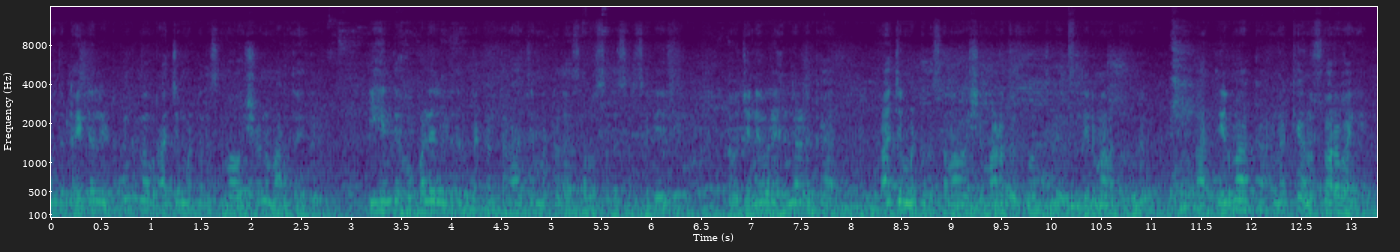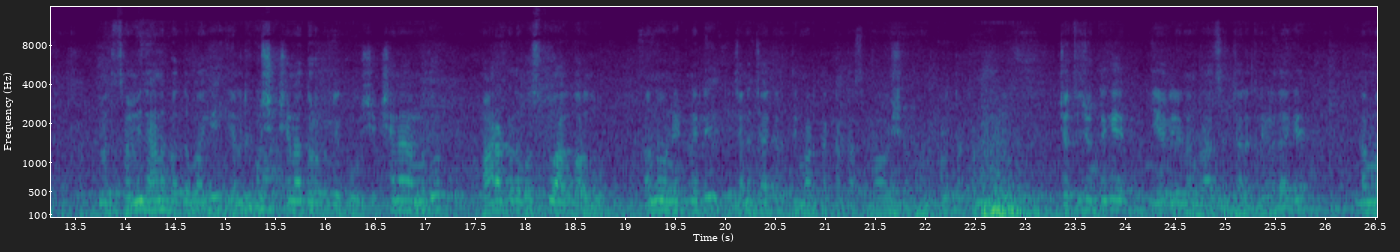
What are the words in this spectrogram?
ಒಂದು ಟೈಟಲ್ ಇಟ್ಕೊಂಡು ನಾವು ರಾಜ್ಯ ಮಟ್ಟದ ಸಮಾವೇಶವನ್ನು ಮಾಡ್ತಾ ಇದ್ದೀವಿ. ಈ ಹಿಂದೆ ಹುಬ್ಬಳ್ಳಿಯಲ್ಲಿ ನಡೆದಿರ್ತಕ್ಕಂಥ ರಾಜ್ಯ ಮಟ್ಟದ ಸರ್ವ ಸದಸ್ಯರ ಸಭೆಯಲ್ಲಿ ನಾವು ಜನವರಿ ಹನ್ನೆರಡಕ್ಕೆ ರಾಜ್ಯ ಮಟ್ಟದ ಸಮಾವೇಶ ಮಾಡಬೇಕು ಅಂತೇಳಿ ಒಂದು ತೀರ್ಮಾನ ತಗೊಂಡು, ಆ ತೀರ್ಮಾನಕ್ಕೆ ಅನುಸಾರವಾಗಿ ಇವತ್ತು ಸಂವಿಧಾನಬದ್ಧವಾಗಿ ಎಲ್ರಿಗೂ ಶಿಕ್ಷಣ ದೊರಕಬೇಕು. ಶಿಕ್ಷಣ ಅನ್ನೋದು ಮಾರಾಟದ ವಸ್ತು ಆಗಬಾರ್ದು ಅನ್ನೋ ನಿಟ್ಟಿನಲ್ಲಿ ಜನಜಾಗೃತಿ ಮಾಡ್ತಕ್ಕಂಥ ಸಮಾವೇಶವನ್ನು ಹಮ್ಮಿಕೊಳ್ತಕ್ಕಂಥದ್ದು ಜೊತೆ ಜೊತೆಗೆ ಈಗಾಗಲೇ ನಮ್ಮ ರಾಜ್ಯ ಸಂಚಾಲಕರು ಹೇಳಿದಾಗೆ, ನಮ್ಮ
